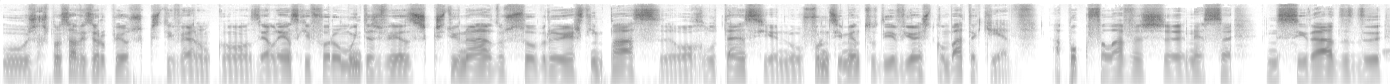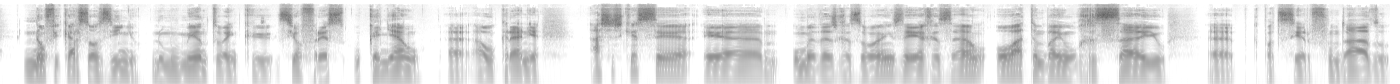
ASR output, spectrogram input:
os responsáveis europeus que estiveram com Zelensky foram muitas vezes questionados sobre este impasse ou relutância no fornecimento de aviões de combate a Kiev. Há pouco falavas uh, nessa necessidade de não ficar sozinho no momento em que se oferece o canhão uh, à Ucrânia. Achas que essa é, é, uma das razões, é a razão, ou há também um receio uh, que pode ser fundado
